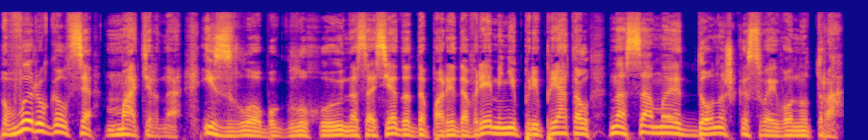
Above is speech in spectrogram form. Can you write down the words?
Выругался матерно и злобу глухую на соседа до поры до времени припрятал на самое донышко своего нутра.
